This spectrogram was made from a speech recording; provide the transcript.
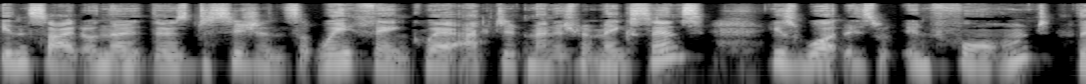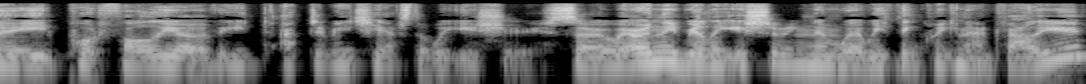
insight on those, those decisions that we think where active management makes sense is what has informed the portfolio of active ETFs that we issue. So we're only really issuing them where we think we can add value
